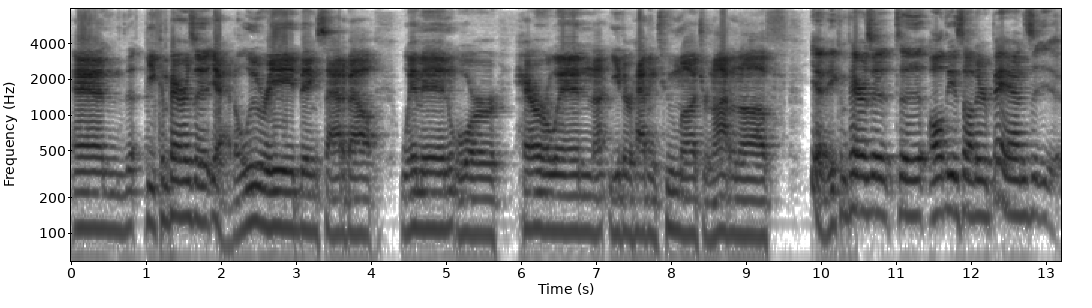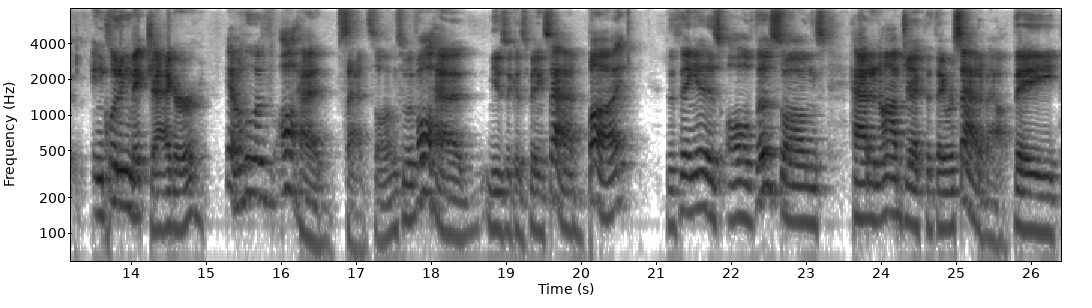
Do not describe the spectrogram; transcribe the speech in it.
And he compares it, yeah, to Lou Reed being sad about women or heroin not either having too much or not enough. Yeah, he compares it to all these other bands, including Mick Jagger, you know, who have all had sad songs, who have all had music as being sad, but the thing is, all of those songs had an object that they were sad about. They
